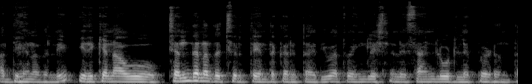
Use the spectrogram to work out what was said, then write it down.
ಅಧ್ಯಯನದಲ್ಲಿ. ಇದಕ್ಕೆ ನಾವು ಚಂದನದ ಚಿರತೆ ಅಂತ ಕರಿತಾ ಇದೀವಿ, ಅಥವಾ ಇಂಗ್ಲಿಷ್ನಲ್ಲಿ ಸ್ಯಾಂಡ್ಲೂಡ್ ಲೆಪರ್ಡ್ ಅಂತ.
